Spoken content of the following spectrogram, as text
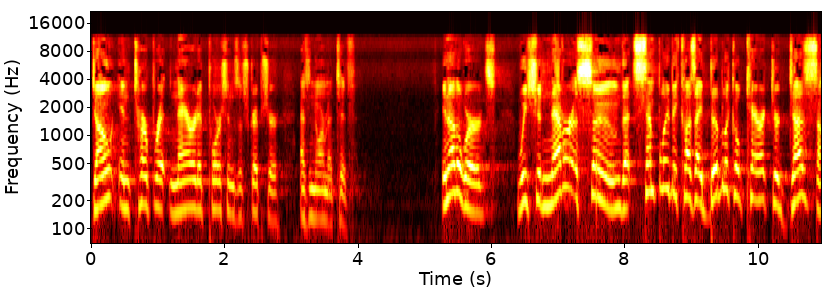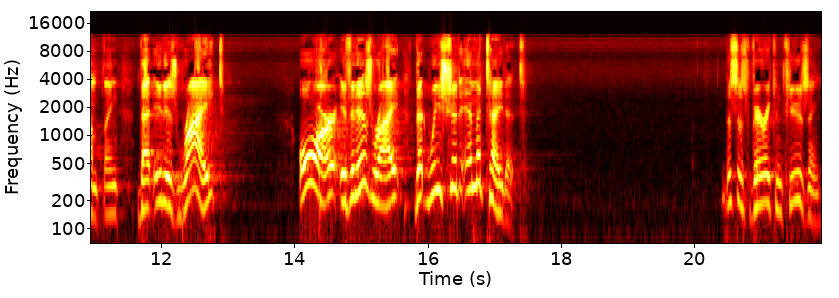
don't interpret narrative portions of Scripture as normative. In other words, we should never assume that simply because a biblical character does something that it is right, or if it is right, that we should imitate it. This is very confusing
